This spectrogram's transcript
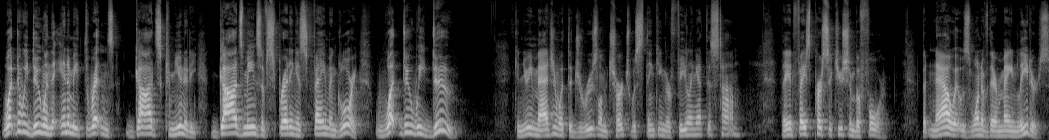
What do we do when the enemy threatens God's community, God's means of spreading his fame and glory? What do we do? Can you imagine what the Jerusalem church was thinking or feeling at this time? They had faced persecution before, but now it was one of their main leaders.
